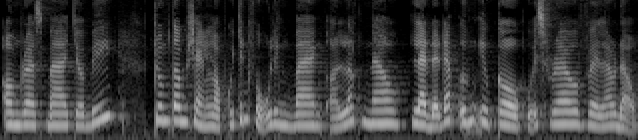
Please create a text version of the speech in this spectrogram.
Ông Raspa cho biết, trung tâm sàng lọc của chính phủ liên bang ở Lucknow là để đáp ứng yêu cầu của Israel về lao động.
